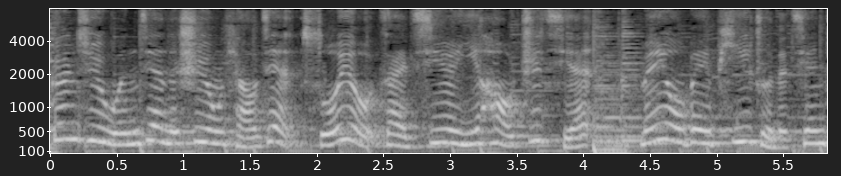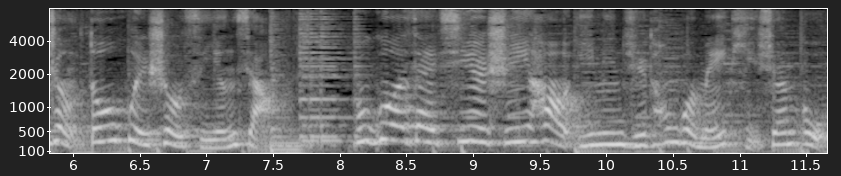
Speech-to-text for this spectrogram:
根据文件的适用条件，所有在七月一号之前没有被批准的签证都会受此影响。不过，在七月十一号，移民局通过媒体宣布，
